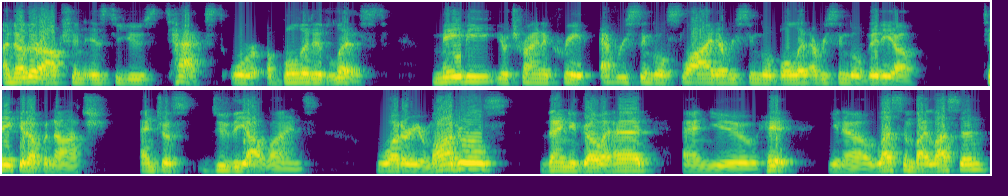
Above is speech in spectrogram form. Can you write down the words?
Another option is to use text or a bulleted list. Maybe you're trying to create every single slide, every single bullet, every single video. Take it up a notch and just do the outlines. What are your modules? Then you go ahead and you hit, you know, lesson by lesson.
